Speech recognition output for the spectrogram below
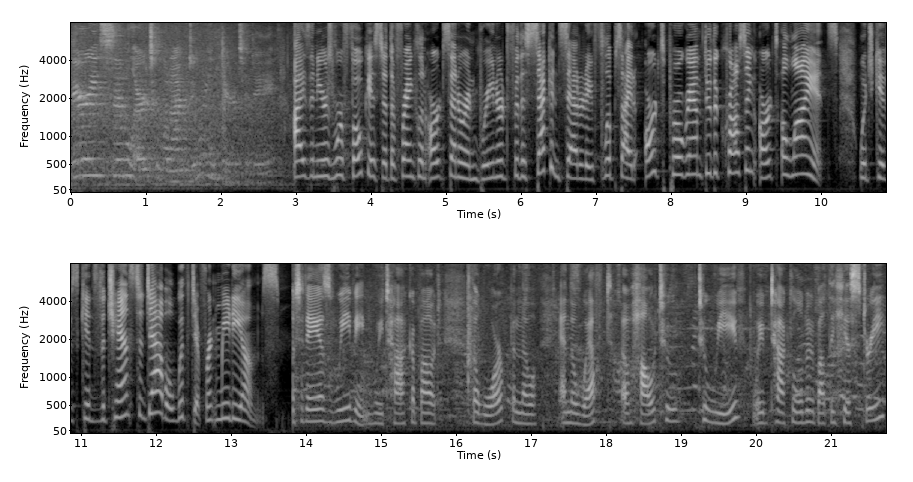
very similar to what I'm doing here today. Eyes and ears were focused at the Franklin Art Center in Brainerd for the second Saturday Flipside Arts program through the Crossing Arts Alliance, which gives kids the chance to dabble with different mediums. Today is weaving. We talk about the warp and the and the weft of how to to weave. We've talked a little bit about the history.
